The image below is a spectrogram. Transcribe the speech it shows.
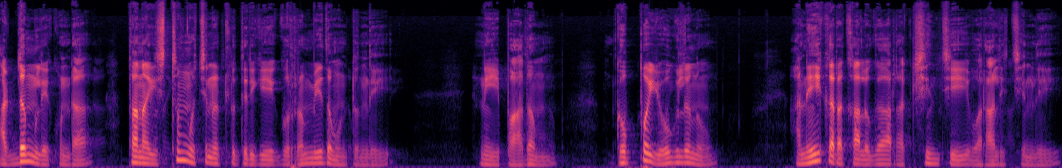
అడ్డం లేకుండా తన ఇష్టం వచ్చినట్లు తిరిగే గుర్రం మీద ఉంటుంది. నీ పాదం గొప్ప యోగులను అనేక రకాలుగా రక్షించి వరాలిచ్చింది.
